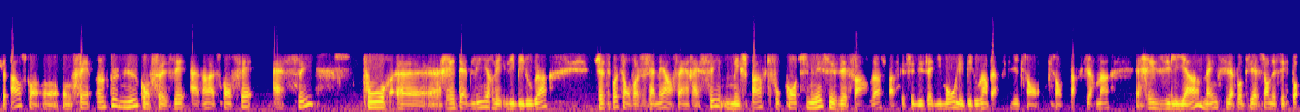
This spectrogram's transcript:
Je pense qu'on on fait un peu mieux qu'on faisait avant? Est-ce qu'on fait assez pour euh, rétablir les, les? Je ne sais pas si on va jamais en faire assez, mais je pense qu'il faut continuer ces efforts-là. Je pense que c'est des animaux, les belugas en particulier, qui sont particulièrement résilients, même si la population ne s'est pas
